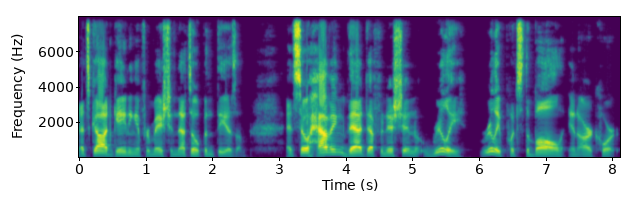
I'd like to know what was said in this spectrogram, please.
That's God gaining information. That's open theism. And so having that definition really, really puts the ball in our court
